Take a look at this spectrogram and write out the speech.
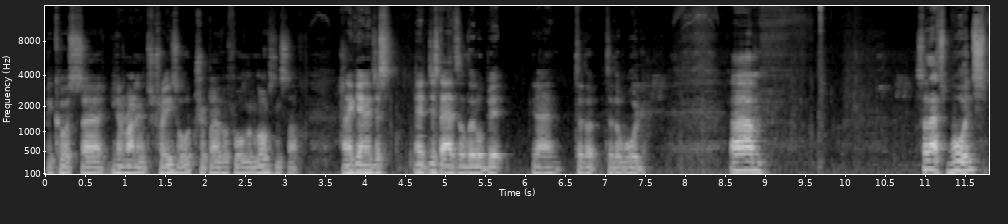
because uh, you can run into trees or trip over fallen logs and stuff. And again, it just it just adds a little bit, you know, to the to the wood. Um, so that's woods,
